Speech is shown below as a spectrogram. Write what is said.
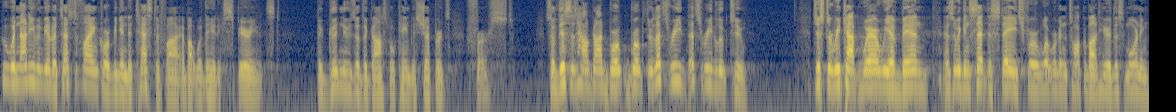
who would not even be able to testify in court began to testify about what they had experienced. The good news of the gospel came to shepherds first. So this is how God broke, broke through. Let's read, let's read Luke 2 just to recap where we have been, and so we can set the stage for what we're going to talk about here this morning.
